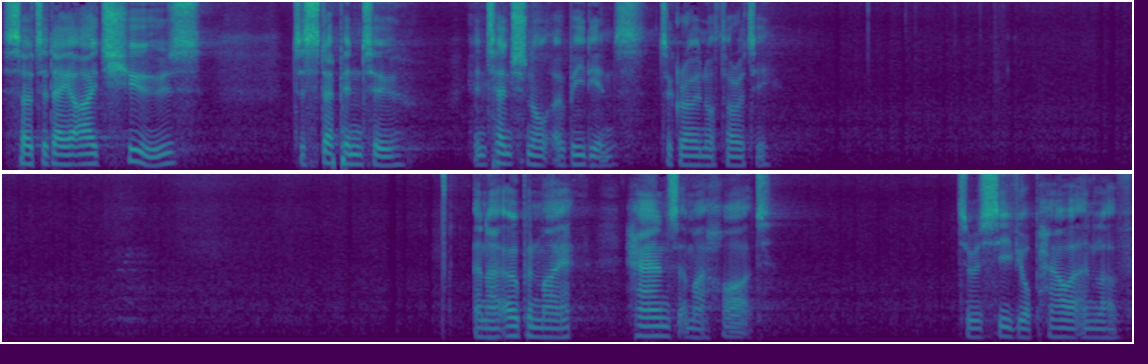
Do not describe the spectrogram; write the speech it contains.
So today I choose to step into intentional obedience to grow in authority. And I open my hands and my heart to receive your power and love.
